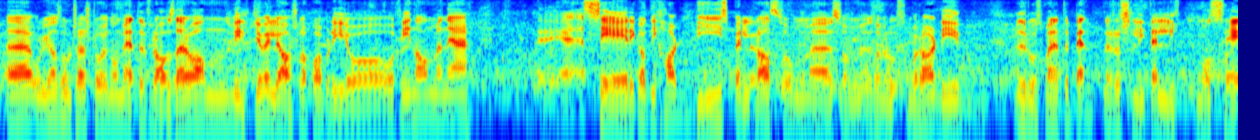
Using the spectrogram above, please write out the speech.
Ole Gunnar Solskjær står jo noen meter fra oss her, og han virker veldig avslappa, blid og, og, fin, han. Men jeg, jeg, ser ikke at de har de spillerne som, som, som Rosenborg har. De, mens Rosenborg henter Bentner, så sliter jeg litt med å se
